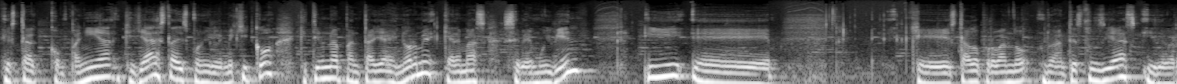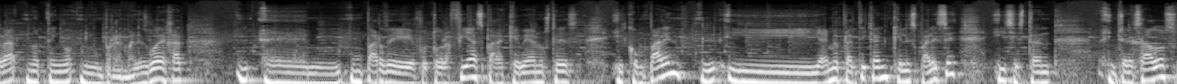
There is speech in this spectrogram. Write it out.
esta compañía que ya está disponible en México, que tiene una pantalla enorme, que además se ve muy bien y eh, que he estado probando durante estos días y de verdad no tengo ningún problema. Les voy a dejar Em, un par de fotografías para que vean ustedes y comparen y ahí me platican qué les parece y si están interesados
